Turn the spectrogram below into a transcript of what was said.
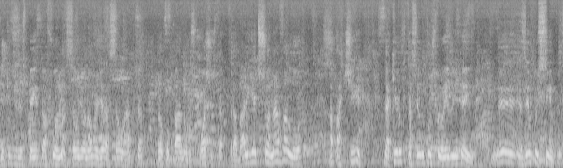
no que diz respeito à formação de uma nova geração apta para ocupar novos postos de trabalho e adicionar valor a partir daquilo que está sendo construído em TI. É, exemplos simples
